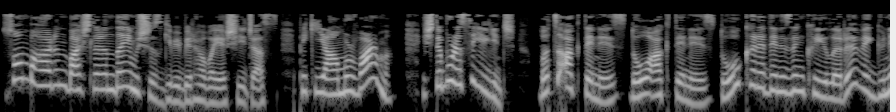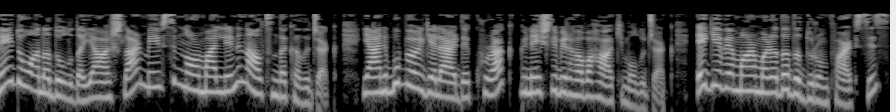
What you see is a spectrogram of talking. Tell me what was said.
sonbaharın başlarındaymışız gibi bir hava yaşayacağız. Peki yağmur var mı? İşte burası ilginç. Batı Akdeniz, Doğu Akdeniz, Doğu Karadeniz'in kıyıları ve Güneydoğu Anadolu'da yağışlar mevsim normallerinin altında kalacak. Yani bu bölgelerde kurak, güneşli bir hava hakim olacak. Ege ve Marmara'da da durum farksız,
